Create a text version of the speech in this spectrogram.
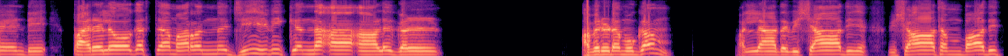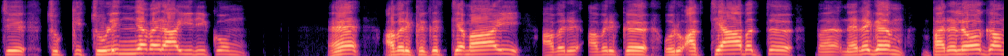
വേണ്ടി പരലോകത്തെ മറന്ന് ജീവിക്കുന്ന ആ ആളുകൾ. അവരുടെ മുഖം വല്ലാതെ വിഷാദി വിഷാദം ബാധിച്ച് ചുക്കി ചുളിഞ്ഞവരായിരിക്കും. ഏ അവർക്ക് കൃത്യമായി അവർ അവർക്ക് ഒരു അത്യാപത്ത് നരകം പരലോകം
